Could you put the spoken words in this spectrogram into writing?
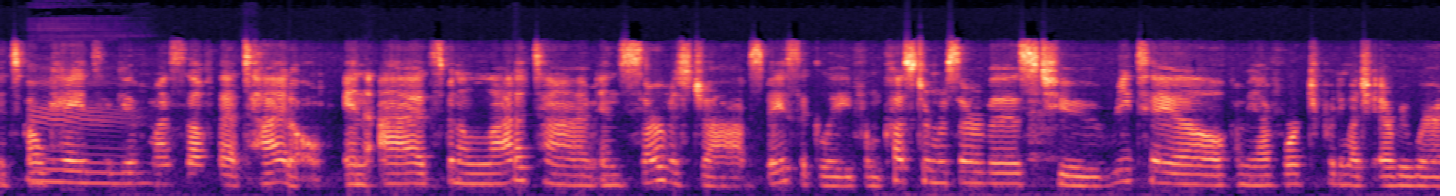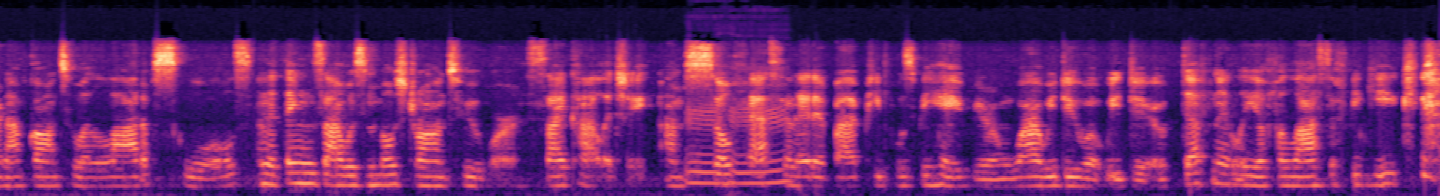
It's okay mm. to give myself that title. And I'd spent a lot of time in service jobs, basically from customer service to retail. I mean, I've worked pretty much everywhere and I've gone to a lot of schools. And the things I was most drawn to were psychology. I'm mm-hmm. so fascinated by people's behavior and why we do what we do. Definitely a philosophy geek.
